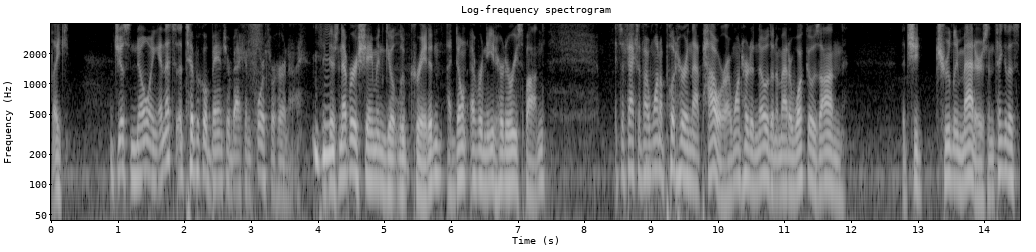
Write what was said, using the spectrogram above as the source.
like just knowing, and that's a typical banter back and forth for her and I. Like, mm-hmm. there's never a shame and guilt loop created. I don't ever need her to respond. It's a fact if I want to put her in that power, I want her to know that no matter what goes on, that she truly matters. And think of this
